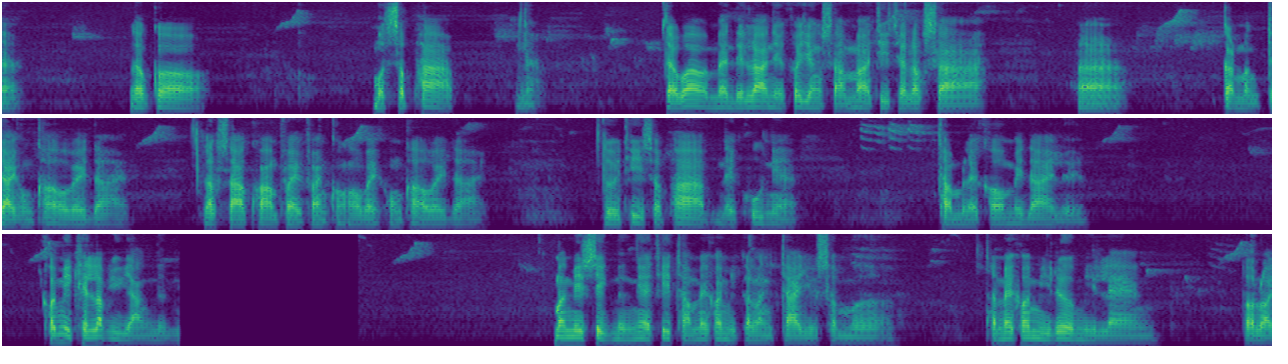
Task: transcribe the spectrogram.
นะ แล้วก็หมดสภาพนะแต่ว่าแมนเดลาเนี่ยเขายังสามารถที่จะรักษากำลังใจของเขาเอาไว้ได้ รักษาความใฝ่ฝันของเอาไว้ของเขาเอาไว้ได้ โดยที่สภาพในคุกเนี่ยทำอะไรเขาไม่ได้เลยเขามีเคล็ดลับอยู่อย่างหนึ่ง มันมีสิ่งหนึ่งเนี่ยที่ทำให้เขามีกำลังใจอยู่เสมอทำให้เขามีเรื่องมีแรงตลอด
